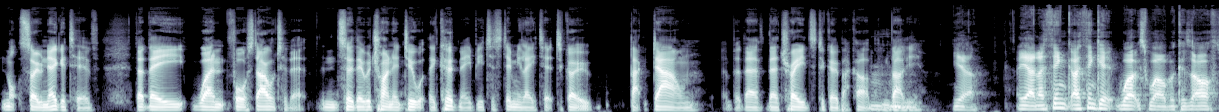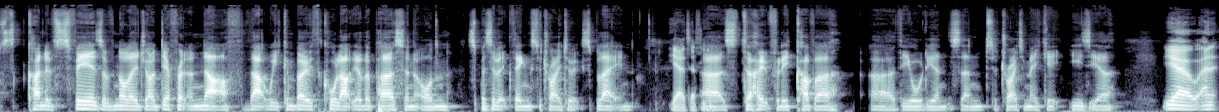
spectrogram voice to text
not so negative that they weren't forced out of it. And so they were trying to do what they could maybe to stimulate it to go back down, but their their trades to go back up mm-hmm. in value. Yeah. Yeah, and I think I think it works well because our kind of spheres of knowledge are different enough that we can both call out the other person on specific things to try to explain. Yeah, definitely. Uh, to hopefully cover uh, the audience and to try to make it easier yeah, and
